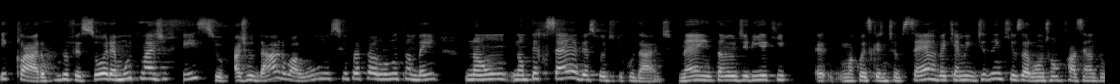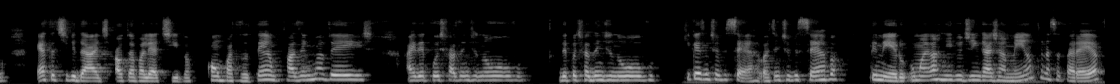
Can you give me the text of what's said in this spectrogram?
e, claro, para o professor é muito mais difícil ajudar o aluno se o próprio aluno também não, não percebe a sua dificuldade, né? Então, eu diria que é, uma coisa que a gente observa é que à medida em que os alunos vão fazendo essa atividade autoavaliativa com o passar do tempo, fazem uma vez, aí depois fazem de novo, depois fazem de novo, o que, que a gente observa? A gente observa primeiro, um maior nível de engajamento nessa tarefa,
